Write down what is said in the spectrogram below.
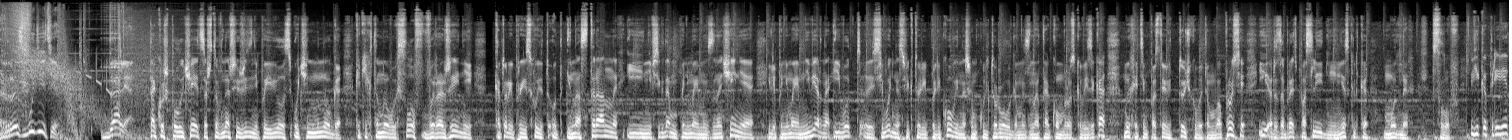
Разбудите! Далее! Так уж получается, что в нашей жизни появилось очень много каких-то новых слов, выражений, которые происходят от иностранных, и не всегда мы понимаем их значение или понимаем неверно. И вот э, сегодня с Викторией Поляковой, нашим культурологом и знатоком русского языка, мы хотим поставить точку в этом вопросе и разобрать последние несколько модных слов. Вика, привет.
